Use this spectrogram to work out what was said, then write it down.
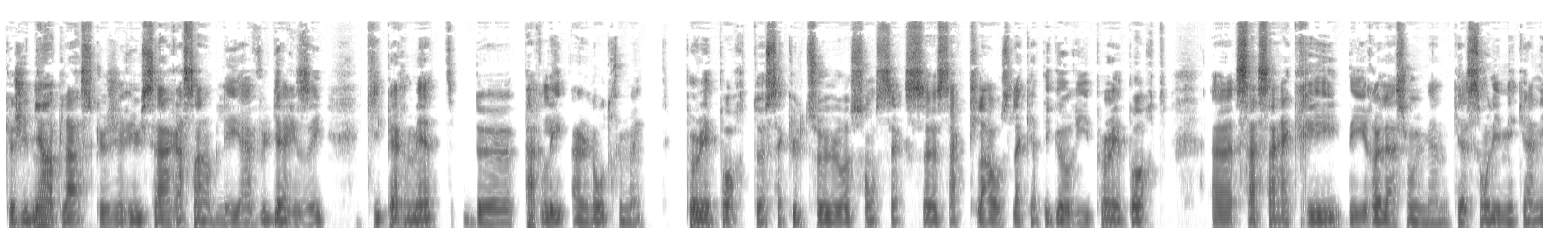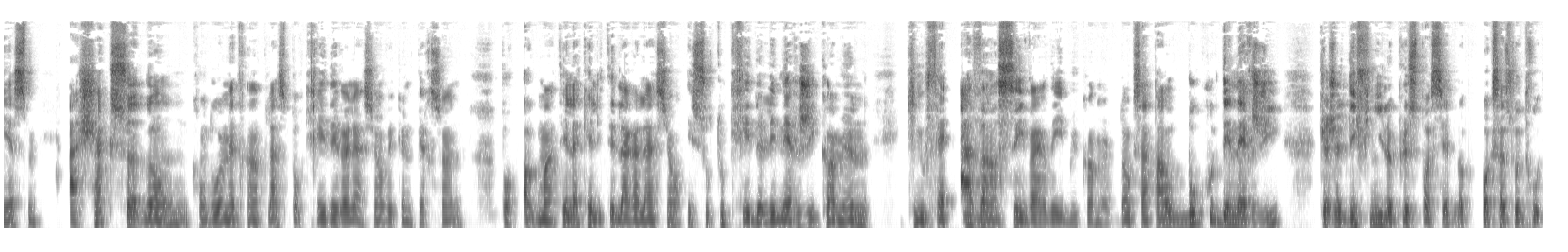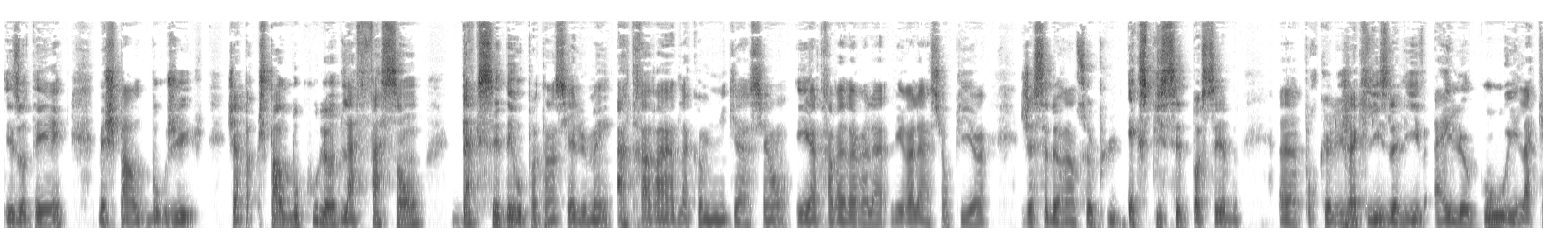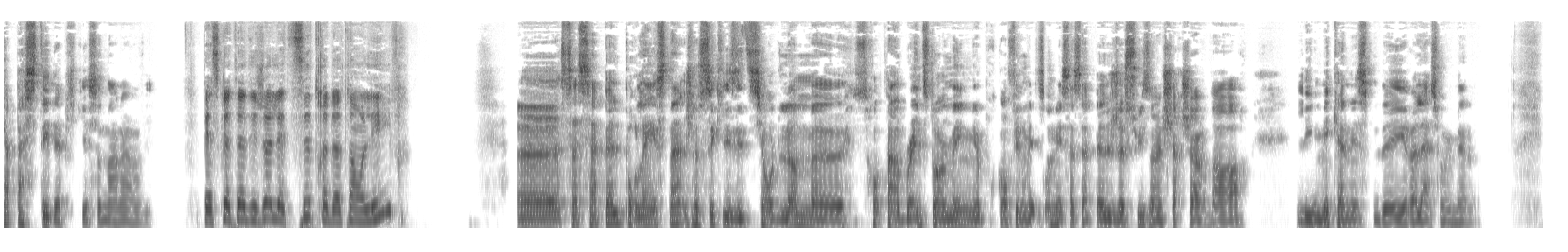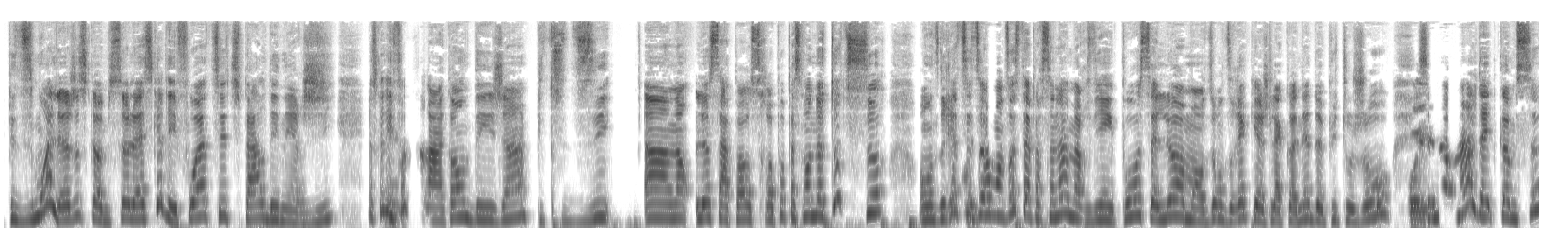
que j'ai mis en place, que j'ai réussi à rassembler, à vulgariser, qui permettent de parler à un autre humain, peu importe sa culture, son sexe, sa classe, la catégorie, peu importe, euh, ça sert à créer des relations humaines. Quels sont les mécanismes à chaque seconde qu'on doit mettre en place pour créer des relations avec une personne, pour augmenter la qualité de la relation et surtout créer de l'énergie commune qui nous fait avancer vers des buts communs. Donc, ça parle beaucoup d'énergie que je définis le plus possible, pour pas que ça soit trop ésotérique, mais je parle, je parle beaucoup là, de la façon d'accéder au potentiel humain à travers de la communication et à travers les relations. Puis, euh, j'essaie de rendre ça le plus explicite possible euh, pour que les gens qui lisent le livre aient le goût et la capacité d'appliquer ça dans leur vie. Est-ce que tu as déjà le titre de ton livre? Euh, ça s'appelle pour l'instant, je sais que les éditions de l'homme euh, sont en brainstorming pour confirmer ça, mais ça s'appelle Je suis un chercheur d'art, les mécanismes des relations humaines. Puis dis-moi, là, juste comme ça, est-ce que des fois, tu sais, tu parles d'énergie, est-ce que des fois tu rencontres des gens puis tu te dis ah non, là, ça passera pas. Parce qu'on a tout ça. On dirait, tu sais, oh mon Dieu, cette personne-là, elle me revient pas. Celle-là, oh mon Dieu, on dirait que je la connais depuis toujours. C'est normal d'être comme ça.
